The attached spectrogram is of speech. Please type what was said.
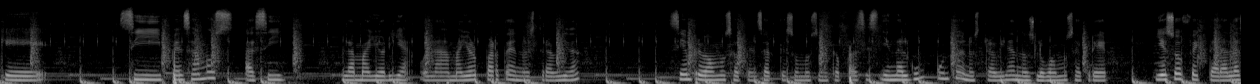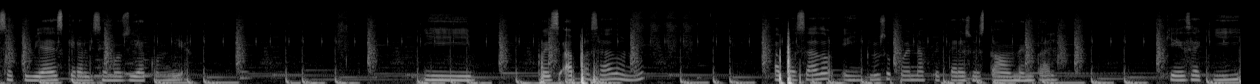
que si pensamos así la mayoría o la mayor parte de nuestra vida, siempre vamos a pensar que somos incapaces y en algún punto de nuestra vida nos lo vamos a creer y eso afectará las actividades que realicemos día con día. Y pues ha pasado, ¿no? Ha pasado e incluso pueden afectar a su estado mental que es aquí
